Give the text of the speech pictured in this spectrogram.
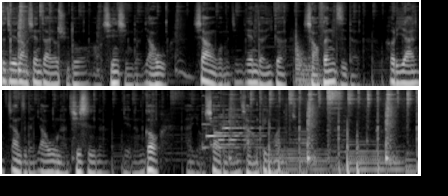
世界上现在有许多哦新型的药物，像我们今天的一个小分子的赫利安这样子的药物呢，其实呢也能够呃有效的延长病患的存活。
